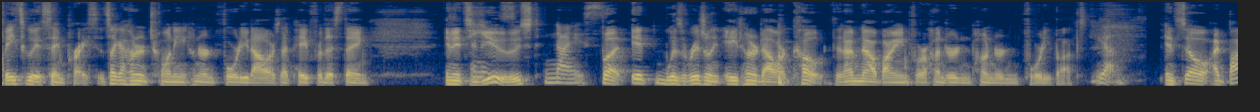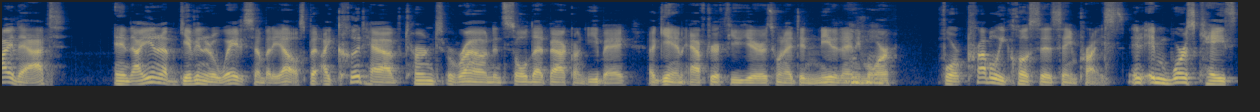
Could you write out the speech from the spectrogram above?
basically the same price. It's like 120, 140 dollars I pay for this thing, and it's And used. Nice. but it was originally an eight hundred dollar coat that I'm now buying for 100 and 140 bucks. yeah. And so I buy that and I ended up giving it away to somebody else, but I could have turned around and sold that back on eBay again after a few years when I didn't need it mm-hmm. anymore for probably close to the same price. In, in worst case,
